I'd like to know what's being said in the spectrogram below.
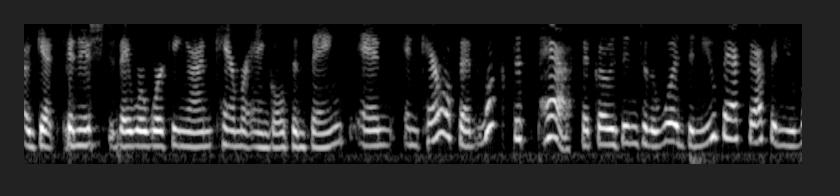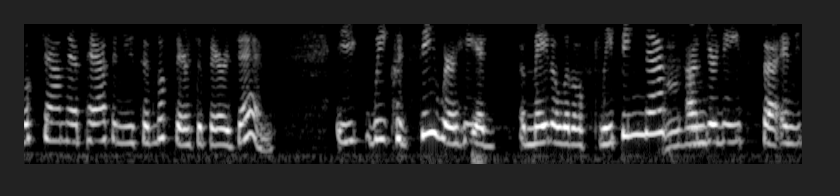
uh, get finished. They were working on camera angles and things. And, and Carol said, look, this path that goes into the woods. And you backed up and you looked down that path and you said, look, there's a bear den. We could see where he had made a little sleeping nest Mm-hmm. underneath. Uh, and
